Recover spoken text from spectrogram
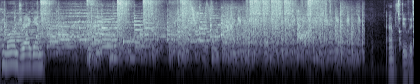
Come on, dragon. I'm stupid.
